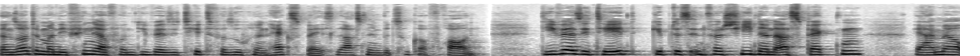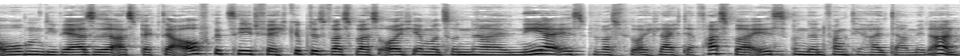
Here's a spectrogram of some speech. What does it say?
dann sollte man die Finger von Diversitätsversuchen in Hackspace lassen in Bezug auf Frauen. Diversität gibt es in verschiedenen Aspekten. Wir haben ja oben diverse Aspekte aufgezählt. Vielleicht gibt es was, was euch emotional näher ist, was für euch leicht erfassbar ist und dann fangt ihr halt damit an.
